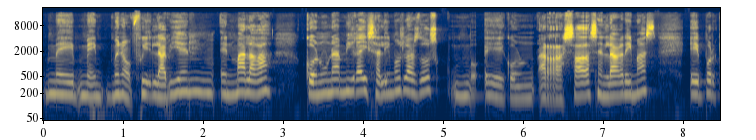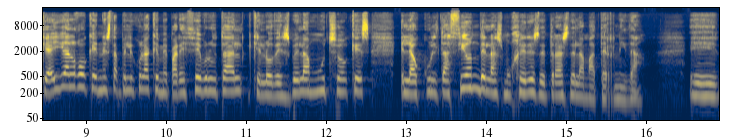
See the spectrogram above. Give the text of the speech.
me, bueno, fui, la vi en, en Málaga con una amiga y salimos las dos mm, eh, con arrasadas en lágrimas, eh, porque hay algo que en esta película que me parece brutal, que lo desvela mucho, que es la ocultación de las mujeres detrás de la maternidad. Eh,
